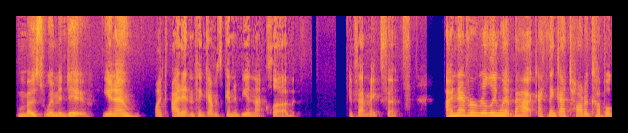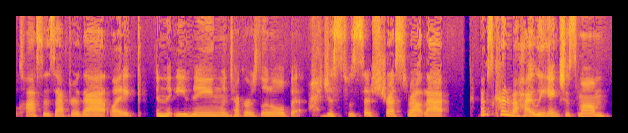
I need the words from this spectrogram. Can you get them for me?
most women do, you know? Like I didn't think I was going to be in that club, if that makes sense. I never really went back. I think I taught a couple classes after that, like in the evening when Tucker was little, but I just was so stressed about that. I was kind of a highly anxious mom.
